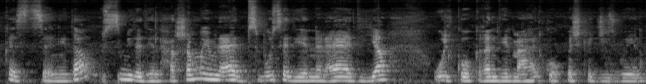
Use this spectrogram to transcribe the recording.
وكاس السنيده والسميدة ديال الحرشة. المهم العاد بسبوسة ديالنا العادية والكوك غندير معها الكوك باش كتجي زوينة.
